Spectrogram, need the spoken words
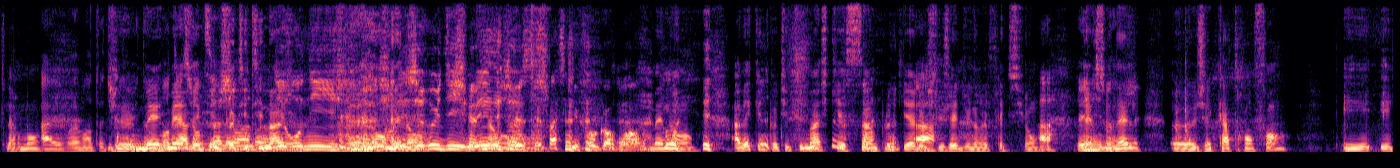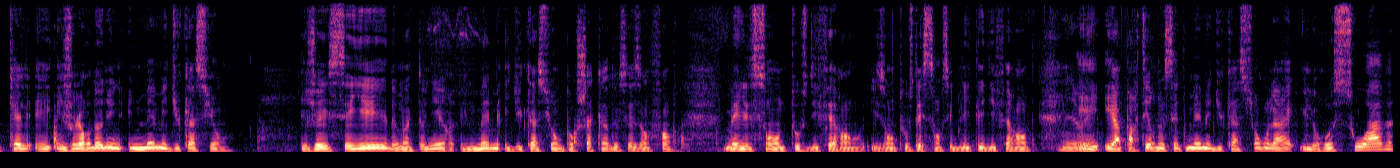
clairement. Ah oui, vraiment, toi, tu Je- veux une mais- avec une petite image. d'ironie. Non, mais les non. érudits, mais Non. Je sais pas ce qu'il faut comprendre. Mais non, avec une petite image qui est simple, qui est Ah. le sujet d'une réflexion Ah, personnelle. Euh, J'ai quatre enfants et, et, quel- et- et je leur donne une, une même éducation. Et j'ai essayé de maintenir une même éducation pour chacun de ces enfants, mais ils sont tous différents, ils ont tous des sensibilités différentes. Oui. Et, et à partir de cette même éducation-là, ils reçoivent,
